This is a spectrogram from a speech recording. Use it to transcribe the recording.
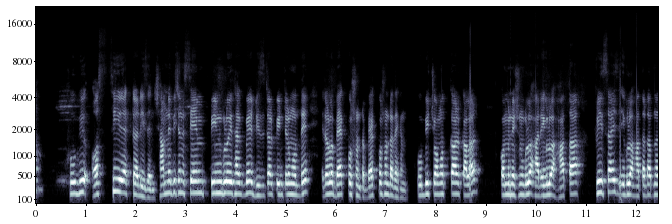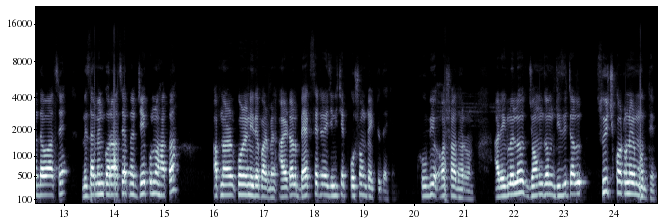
খুবই অস্থির একটা ডিজাইন সামনে পিছনে সেম প্রিন্ট গুলোই থাকবে ডিজিটাল প্রিন্টের মধ্যে। এটা হলো ব্যাক পোষণটা ব্যাক পোষণটা দেখেন। খুবই চমৎকার কালার কম্বিনেশনগুলো। আর এগুলো হাতা ফ্রি সাইজ এগুলো হাতাটা আপনার দেওয়া আছে। মেজারমেন্ট করা আছে। আপনার যে কোনো হাতা আপনার করে নিতে পারবেন। আর এটা হলো ব্যাক সাইডের এই যে নিচের পোষণটা একটু দেখেন। খুবই অসাধারণ। আর এগুলো হলো জমজম ডিজিটাল সুইচ কটনের মধ্যে।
